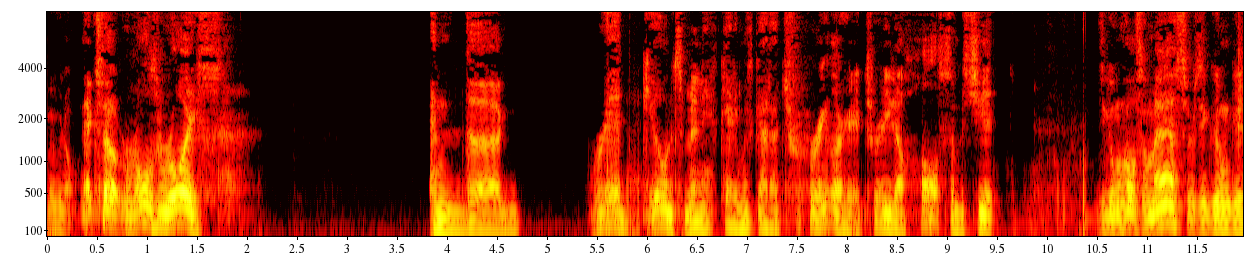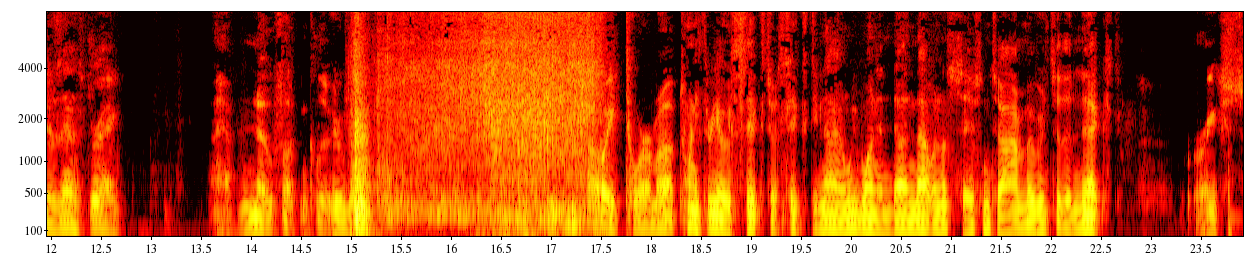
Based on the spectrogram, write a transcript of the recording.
Moving on. Next up, Rolls Royce. And the Red Guildsman. Look at him. He's got a trailer hitch ready to haul some shit. Is he going to haul some ass or is he going to get his ass dragged? I have no fucking clue. Here we go. Oh, he tore him up. 2306 to 69. We won and done that one. Let's save some time. Moving to the next race.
